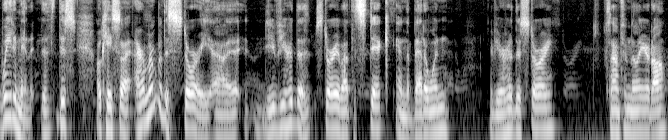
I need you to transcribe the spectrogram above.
wait a minute, this, this okay. So I remember this story. Uh, have you heard the story about the stick and the Bedouin? Have you ever heard this story? Sound familiar at all?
